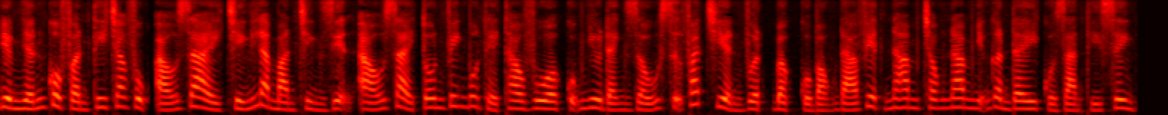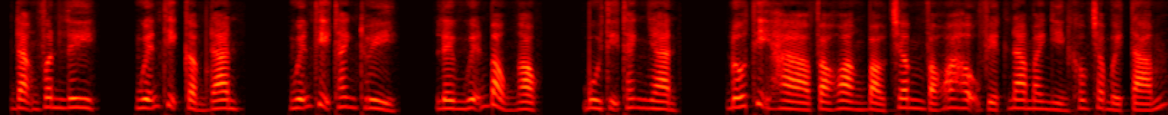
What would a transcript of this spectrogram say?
Điểm nhấn của phần thi trang phục áo dài chính là màn trình diễn áo dài tôn vinh môn thể thao vua cũng như đánh dấu sự phát triển vượt bậc của bóng đá Việt Nam trong năm những gần đây của dàn thí sinh. Đặng Vân Ly, Nguyễn Thị Cẩm Đan, Nguyễn Thị Thanh Thủy, Lê Nguyễn Bảo Ngọc, Bùi Thị Thanh Nhàn, Đỗ Thị Hà và Hoàng Bảo Trâm và Hoa hậu Việt Nam 2018.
